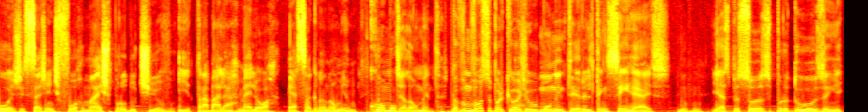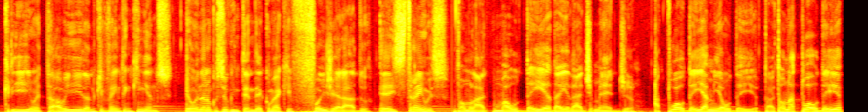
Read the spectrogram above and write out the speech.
Hoje, se a gente for mais produtivo e trabalhar melhor, essa grana aumenta. Como ela aumenta? Mas Vamos, vamos supor que hoje o mundo inteiro ele tem 100 reais. E as pessoas produzem e criam e tal, e ano que vem tem 500. Eu ainda não consigo entender como é que foi gerado. É estranho isso. Vamos lá, uma aldeia da Idade Média. A tua aldeia e a minha aldeia, tá? Então na tua aldeia,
